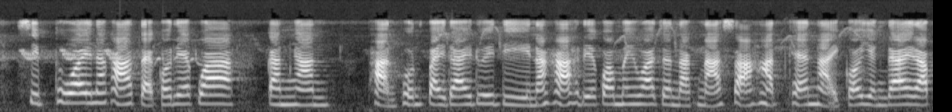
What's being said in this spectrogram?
10 ถ้วยนะคะ แต่ก็เรียกว่าการงานผ่านพ้นไปได้ด้วยดีนะคะ เรียกว่าไม่ว่าจะหนักหนาสาหัสแค่ไหนก็ยังได้รับ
